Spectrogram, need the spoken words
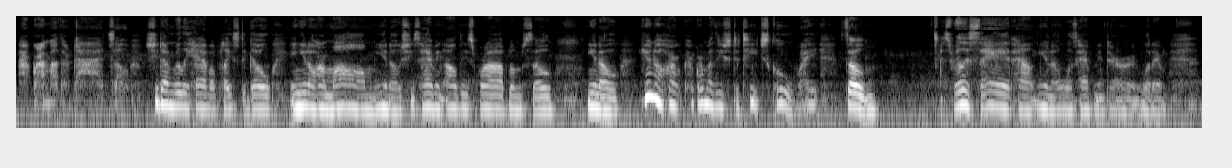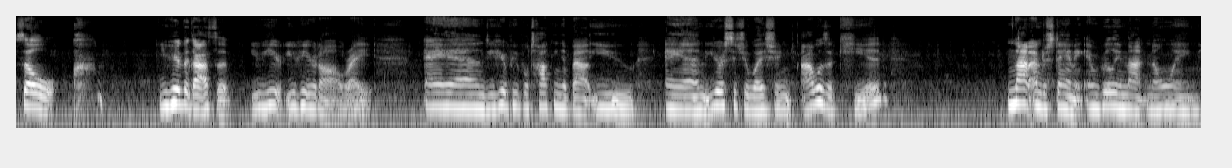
her grandmother died, so she doesn't really have a place to go. And, you know, her mom, you know, she's having all these problems. So, you know, you know, her, her grandmother used to teach school, right? So it's really sad how, you know, what's happening to her and whatever. So you hear the gossip, you hear, you hear it all, right? And you hear people talking about you and your situation. I was a kid not understanding and really not knowing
